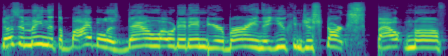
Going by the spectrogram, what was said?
doesn't mean that the Bible is downloaded into your brain that you can just start spouting off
